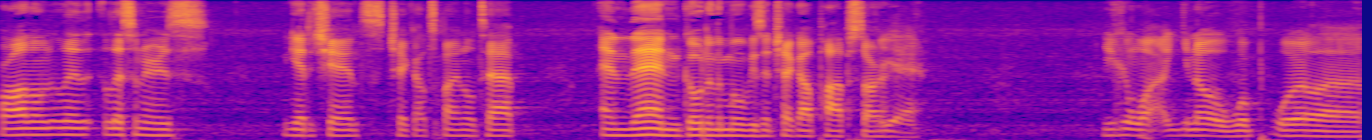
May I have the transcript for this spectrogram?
for all the li- listeners, you get a chance, check out Spinal Tap, and then go to the movies and check out Pop Star. Yeah. You can wa You know, we'll we'll uh,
